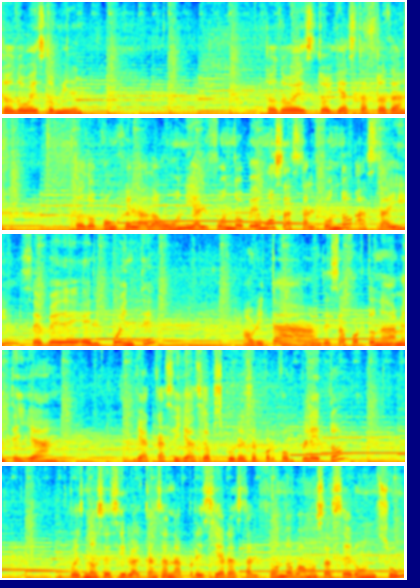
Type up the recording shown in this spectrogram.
Todo esto, miren. Todo esto ya está toda todo congelado aún y al fondo vemos hasta el fondo hasta ahí se ve el puente Ahorita desafortunadamente ya, ya casi ya se oscurece por completo. Pues no sé si lo alcanzan a apreciar hasta el fondo. Vamos a hacer un zoom.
